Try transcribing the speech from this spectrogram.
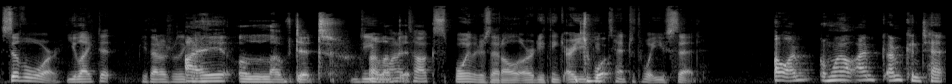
Civil War, you liked it? You thought it was really good. I loved it. do you want to talk spoilers at all, or do you think are you content with what you said? Oh, I'm well. I'm I'm content.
